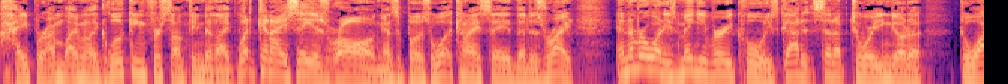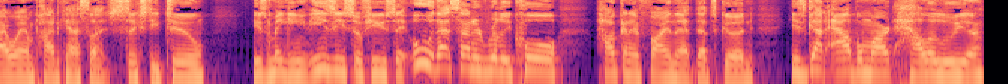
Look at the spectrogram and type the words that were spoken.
hyper. I'm, I'm like looking for something to like, what can I say is wrong as opposed to what can I say that is right? And number one, he's making it very cool. He's got it set up to where you can go to, to YWAM podcast 62. He's making it easy. So if you say, oh, that sounded really cool. How can I find that? That's good. He's got album art. Hallelujah.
